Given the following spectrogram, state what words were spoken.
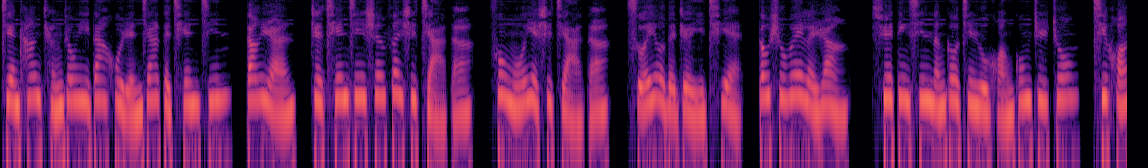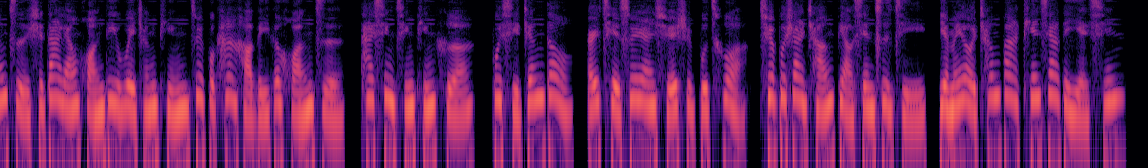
健康城中一大户人家的千金，当然，这千金身份是假的，父母也是假的。所有的这一切，都是为了让薛定心能够进入皇宫之中。七皇子是大梁皇帝魏成平最不看好的一个皇子，他性情平和。不喜争斗，而且虽然学识不错，却不擅长表现自己，也没有称霸天下的野心，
